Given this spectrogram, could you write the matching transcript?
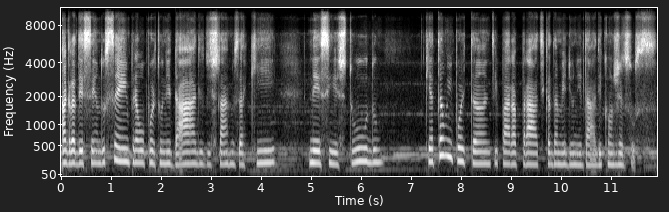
agradecendo sempre a oportunidade de estarmos aqui nesse estudo que é tão importante para a prática da mediunidade com Jesus.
